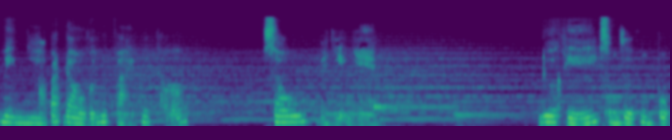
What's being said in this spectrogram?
mình à, bắt đầu với một vài hơi thở sâu và nhẹ nhàng. Đưa khí xuống dưới vùng bụng.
